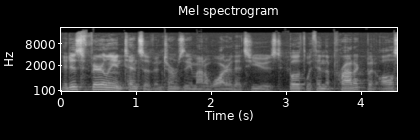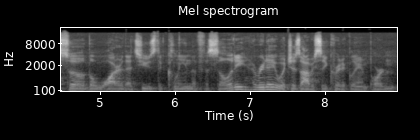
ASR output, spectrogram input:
it is fairly intensive in terms of the amount of water that's used, both within the product but also the water that's used to clean the facility every day, which is obviously critically important.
